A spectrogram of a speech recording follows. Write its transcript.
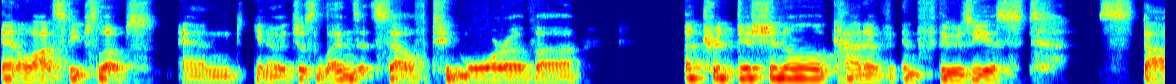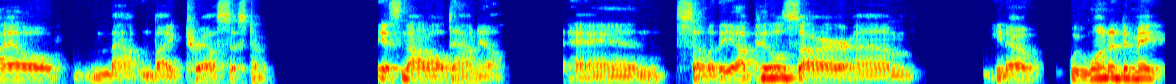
and a lot of steep slopes. And you know, it just lends itself to more of a a traditional kind of enthusiast style mountain bike trail system. It's not all downhill. And some of the uphills are, um, you know, we wanted to make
